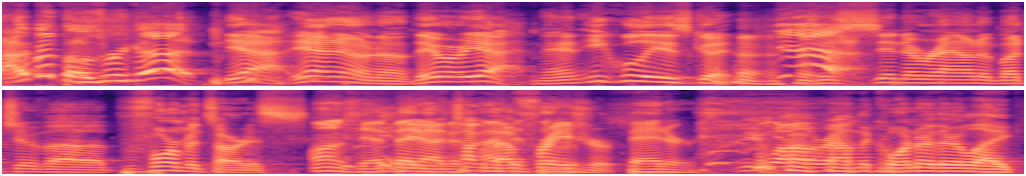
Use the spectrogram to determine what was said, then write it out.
I bet those were good. Yeah, yeah, no, no, they were, yeah, man, equally as good. Just sitting around a bunch of uh, performance artists. Honestly, I bet yeah, even- talking I about bet Frasier. better. Meanwhile, around the corner, they're like,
